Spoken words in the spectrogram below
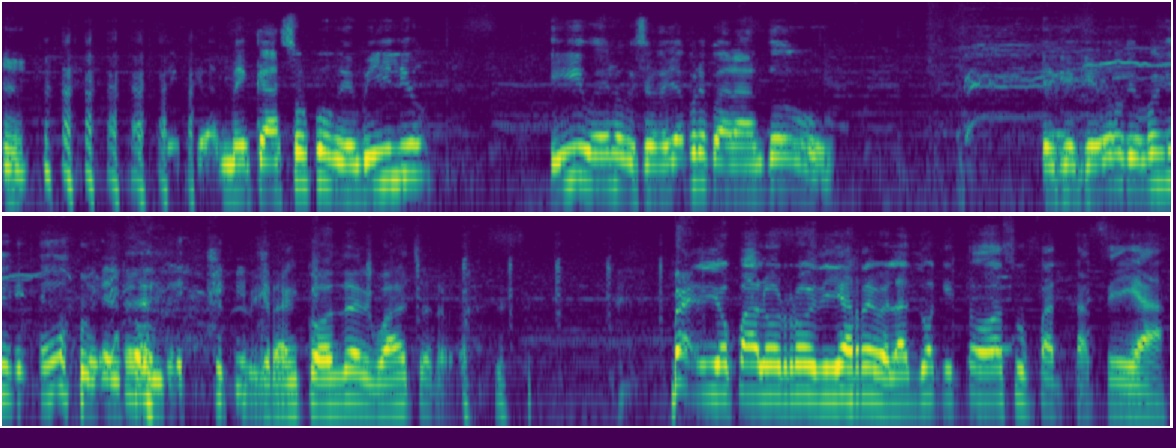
me ca- me caso con Emilio y bueno, que se vaya preparando el que quedó, que fue el que quedó, el conde. El gran conde del Guacho. ¿no? Medio palo Roy Díaz revelando aquí toda su fantasía.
